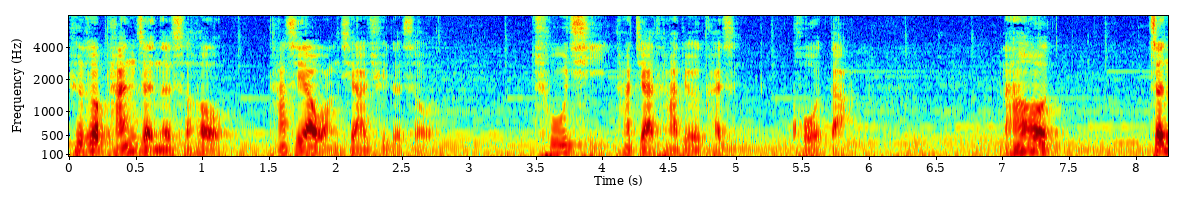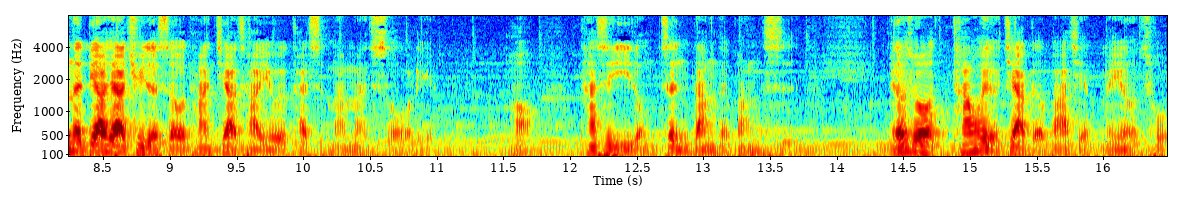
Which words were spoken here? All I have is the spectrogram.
譬如说盘整的时候，它是要往下去的时候。初期它价差就会开始扩大，然后真的掉下去的时候，它价差又会开始慢慢收敛。好，它是一种震荡的方式。也就是说，它会有价格发现，没有错。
